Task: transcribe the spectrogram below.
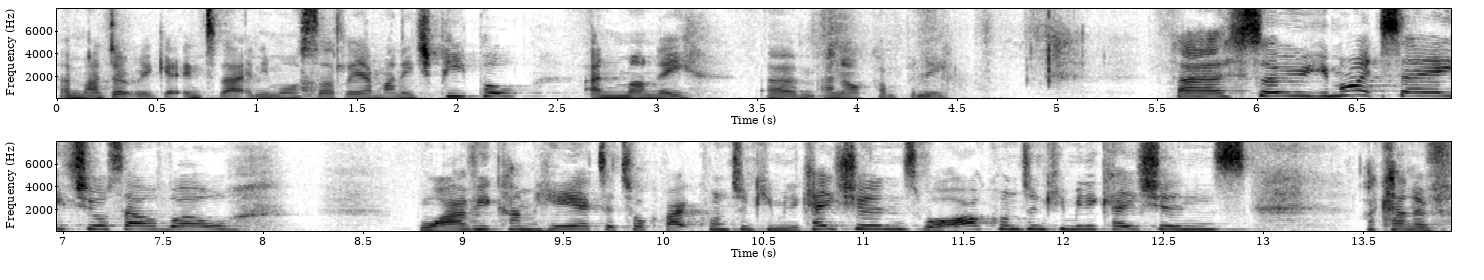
Um, I don't really get into that anymore, sadly. I manage people and money um, and our company. Uh, so you might say to yourself, well, why have you come here to talk about quantum communications? What are quantum communications? I kind of,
